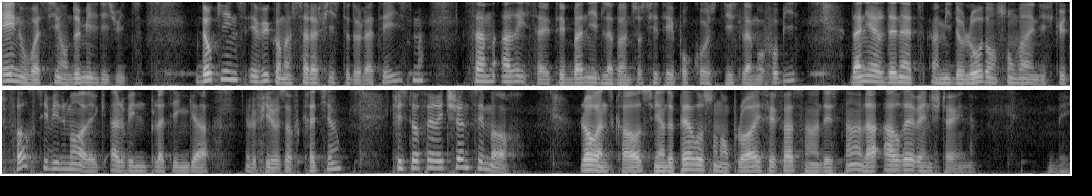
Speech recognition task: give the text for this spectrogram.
Et nous voici en 2018. Dawkins est vu comme un salafiste de l'athéisme, Sam Harris a été banni de la bonne société pour cause d'islamophobie, Daniel Dennett a mis de l'eau dans son vin et discute fort civilement avec Alvin Platinga, le philosophe chrétien, Christopher Hitchens est mort. Lawrence Krauss vient de perdre son emploi et fait face à un destin à la Harvey Weinstein. Mais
